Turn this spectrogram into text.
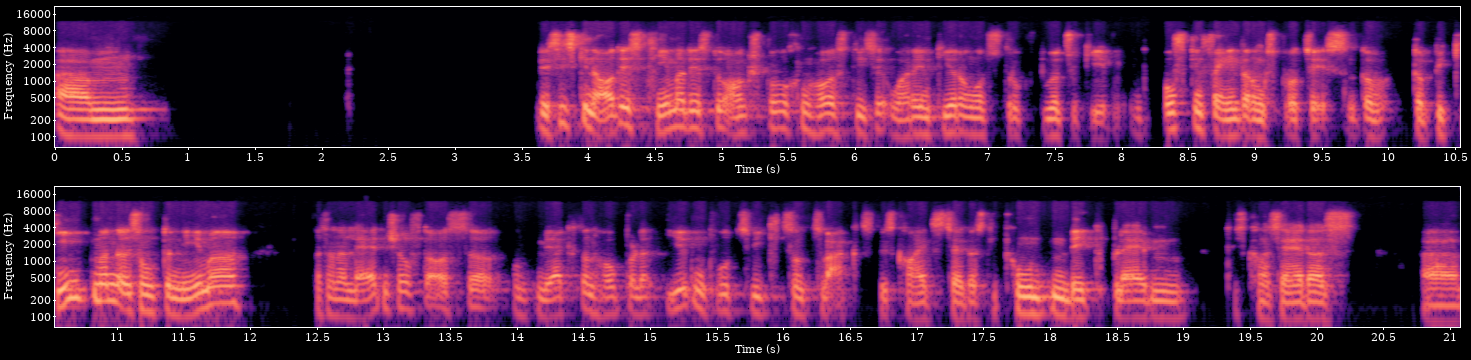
Ähm, das ist genau das Thema, das du angesprochen hast, diese Orientierung und Struktur zu geben. Oft in Veränderungsprozessen. Da, da beginnt man als Unternehmer aus einer Leidenschaft aus und merkt dann, hoppala, irgendwo zwickt und zwackt Das kann jetzt sein, dass die Kunden wegbleiben. Das kann sein, dass, äh,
